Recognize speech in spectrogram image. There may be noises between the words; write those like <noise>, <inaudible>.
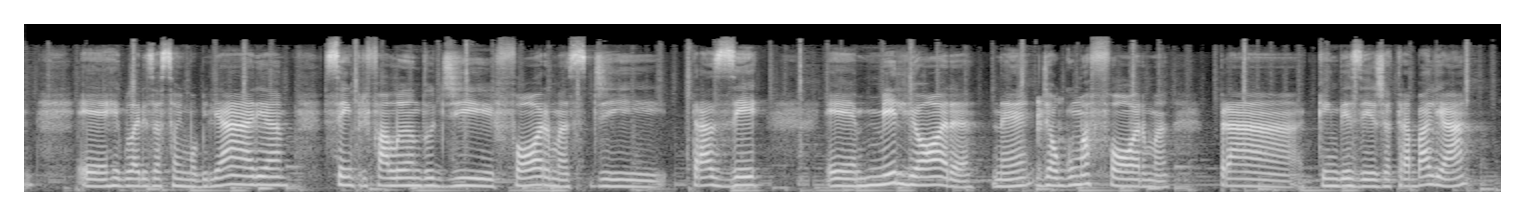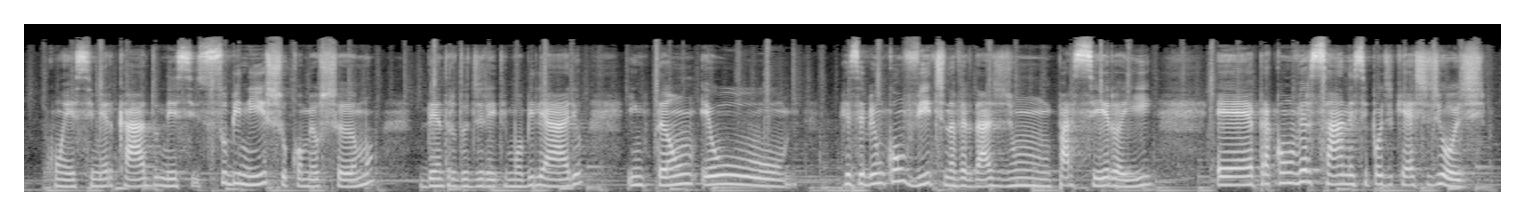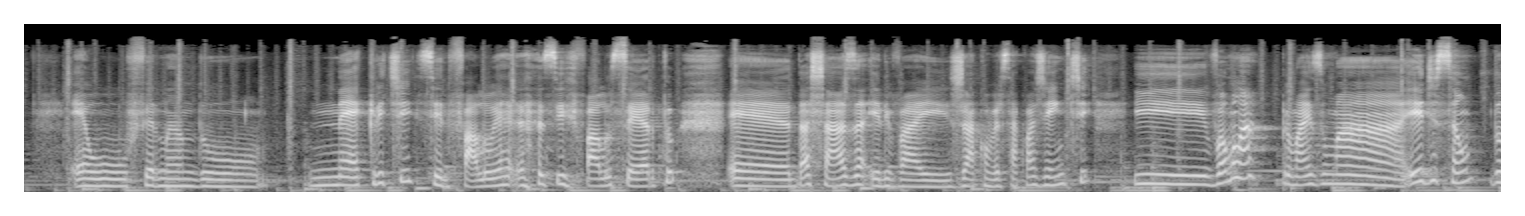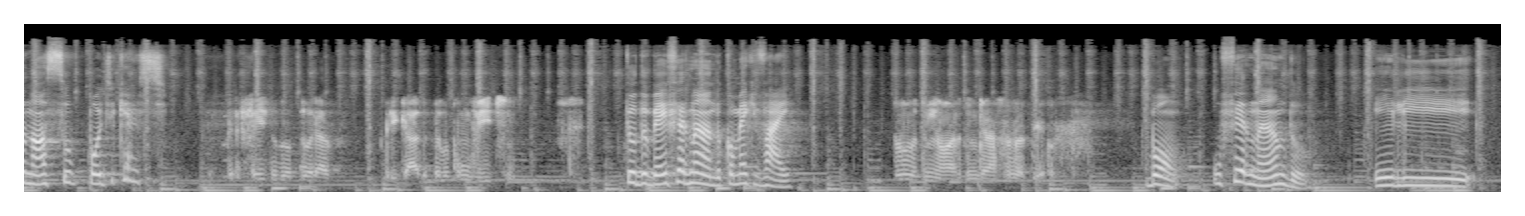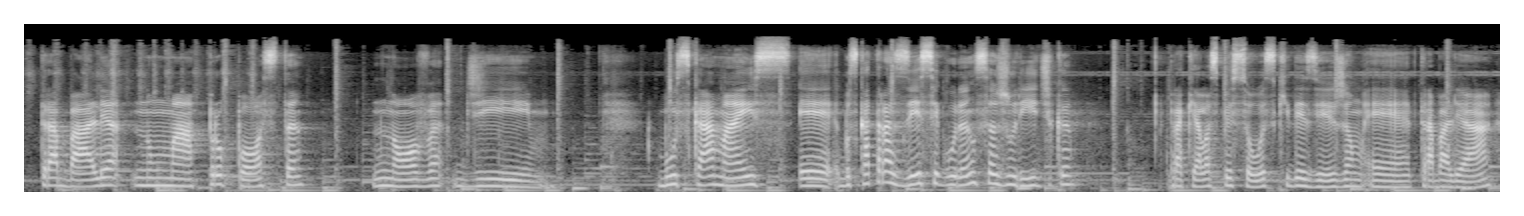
é, regularização imobiliária, sempre falando de formas de trazer é, melhora, né, de alguma forma, para quem deseja trabalhar com esse mercado, nesse subnicho, como eu chamo, dentro do direito imobiliário. Então, eu recebi um convite, na verdade, de um parceiro aí é, para conversar nesse podcast de hoje. É o Fernando Necrit, se falo, <laughs> se falo certo, é, da Chasa. Ele vai já conversar com a gente. E vamos lá para mais uma edição do nosso podcast. Perfeito, doutora. Obrigado pelo convite. Tudo bem, Fernando? Como é que vai? Tudo em ordem, graças a Deus. Bom, o Fernando, ele trabalha numa proposta nova de buscar mais, é, buscar trazer segurança jurídica para aquelas pessoas que desejam é, trabalhar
